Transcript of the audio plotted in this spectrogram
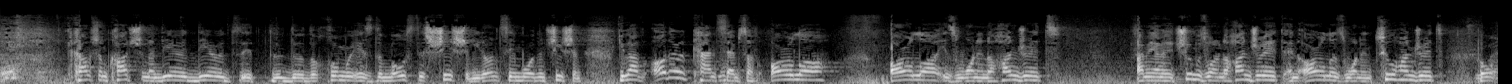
It comes from kodshim, and there, there, it, it, the, the, the chumrah is the most is shishim. You don't say more than shishim. You have other concepts of orla. Orla is one in a hundred. I mean, I mean, Truma is one in a hundred, and Orla is one in two hundred. But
